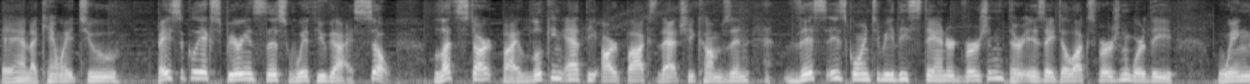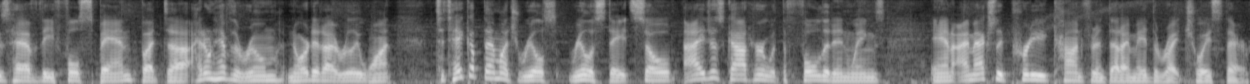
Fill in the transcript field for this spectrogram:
And I can't wait to basically experience this with you guys. So let's start by looking at the art box that she comes in. This is going to be the standard version. There is a deluxe version where the wings have the full span, but uh, I don't have the room, nor did I really want to take up that much real real estate. So I just got her with the folded in wings, and I'm actually pretty confident that I made the right choice there.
